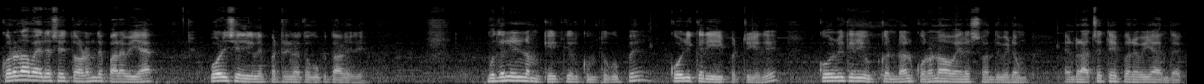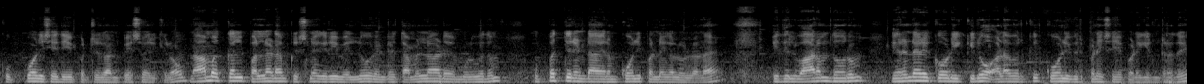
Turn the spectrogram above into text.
கொரோனா வைரஸை தொடர்ந்து பரவிய போலி செய்திகளை பற்றின தொகுப்பு தான் இது. முதலில் நாம் கேட்க இருக்கும் தொகுப்பு கோழிக்கறியை பற்றியது. கோழிக்கறியை உட்கொண்டால் கொரோனா வைரஸ் வந்துவிடும் என்ற அச்சத்தை பரவிய அந்த கோழி போலி செய்தியை பற்றி தான் பேச இருக்கிறோம். நாமக்கல் பல்லடம் கிருஷ்ணகிரி வெள்ளூர் என்று தமிழ்நாடு முழுவதும் முப்பத்தி ரெண்டாயிரம் கோழி பண்ணைகள் உள்ளன. இதில் வாரந்தோறும் இரண்டரை கோடி கிலோ அளவிற்கு கோழி விற்பனை செய்யப்படுகின்றது.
